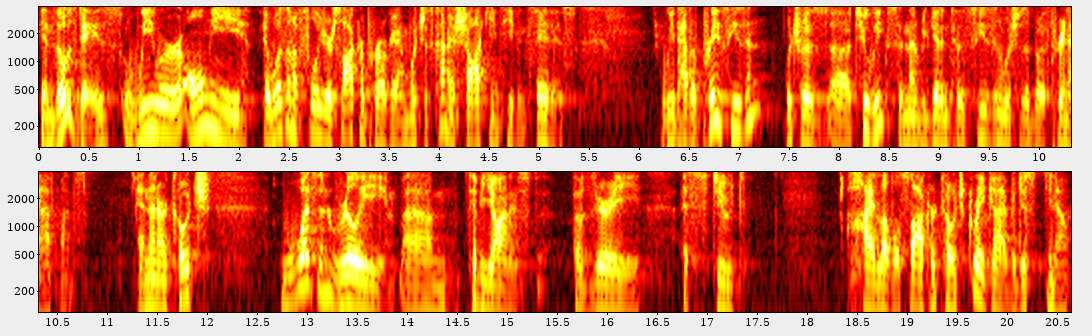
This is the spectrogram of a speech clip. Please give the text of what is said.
in those days, we were only it wasn't a full year soccer program, which is kind of shocking to even say this. We'd have a preseason which was uh, two weeks, and then we'd get into the season, which was about three and a half months. And then our coach wasn't really, um, to be honest, a very astute, high level soccer coach. Great guy, but just, you know,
